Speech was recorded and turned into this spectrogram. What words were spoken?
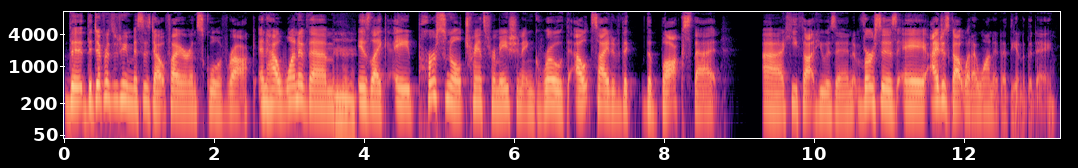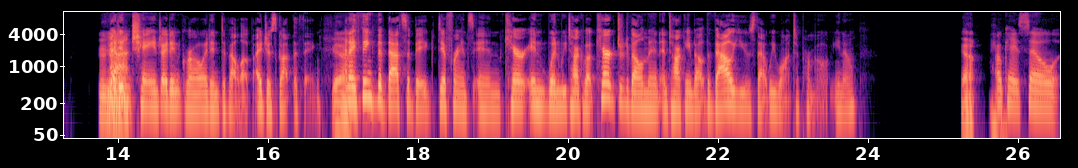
the the difference between Mrs. Doubtfire and School of Rock and how one of them Mhm. is like a personal transformation and growth outside of the the box that uh he thought he was in versus a I just got what I wanted at the end of the day. I didn't change. I didn't grow. I didn't develop. I just got the thing. Yeah. And I think that that's a big difference in care in when we talk about character development and talking about the values that we want to promote. You know, Yeah. Okay, so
